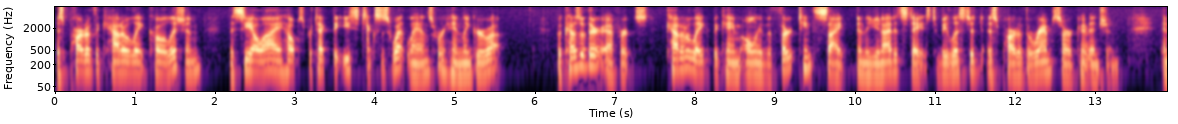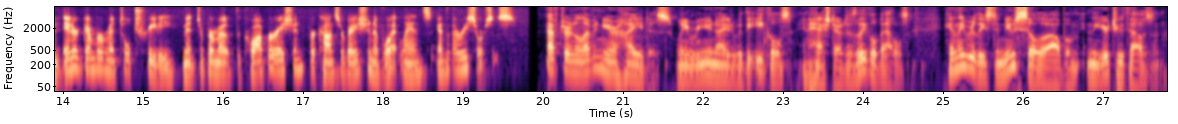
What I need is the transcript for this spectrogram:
As part of the Caddo Lake Coalition, the CLI helps protect the East Texas wetlands where Henley grew up. Because of their efforts, Caddo Lake became only the 13th site in the United States to be listed as part of the Ramsar Convention, an intergovernmental treaty meant to promote the cooperation for conservation of wetlands and their resources. After an 11 year hiatus, when he reunited with the Eagles and hashed out his legal battles, Henley released a new solo album in the year 2000.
